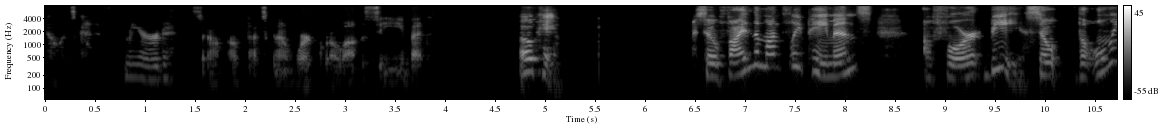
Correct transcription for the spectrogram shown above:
know it's kind of weird. So I don't know if that's going to work real well to see, but okay. So find the monthly payments uh, for B. So the only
